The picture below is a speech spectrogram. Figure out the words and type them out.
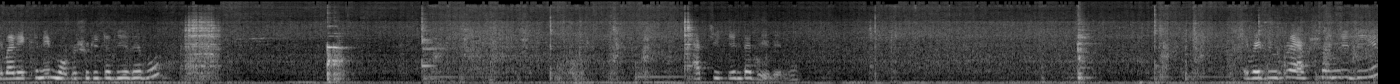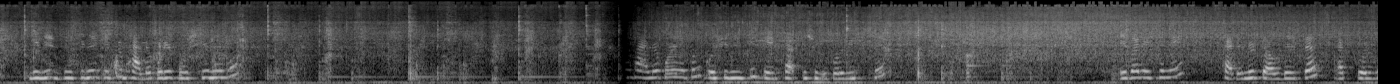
এবার এখানে মটরশুঁটিটা দিয়ে দেবো। চিকেনটা দিয়ে দেবো। এবার দুটো একসঙ্গে দিয়ে মিনিট দু তিনেক একটু ভালো করে কষিয়ে নেব। ভালো করে দেখুন কষিয়ে নিচ্ছি, তেল ছাড়তে শুরু করে দিচ্ছে। এবার এখানে ফ্যাটানো টক দইটা অ্যাড করব।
